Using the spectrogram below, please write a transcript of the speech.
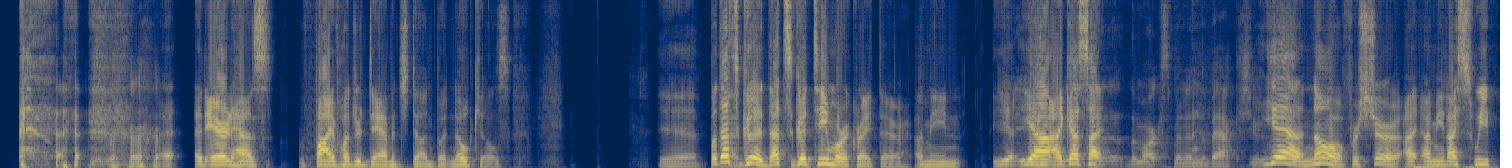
and Aaron has 500 damage done but no kills. Yeah, But that's I- good. That's good teamwork right there. I mean, yeah, yeah I guess I the, the marksman in the back shooting. Yeah, no, for sure. I, I mean, I sweep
